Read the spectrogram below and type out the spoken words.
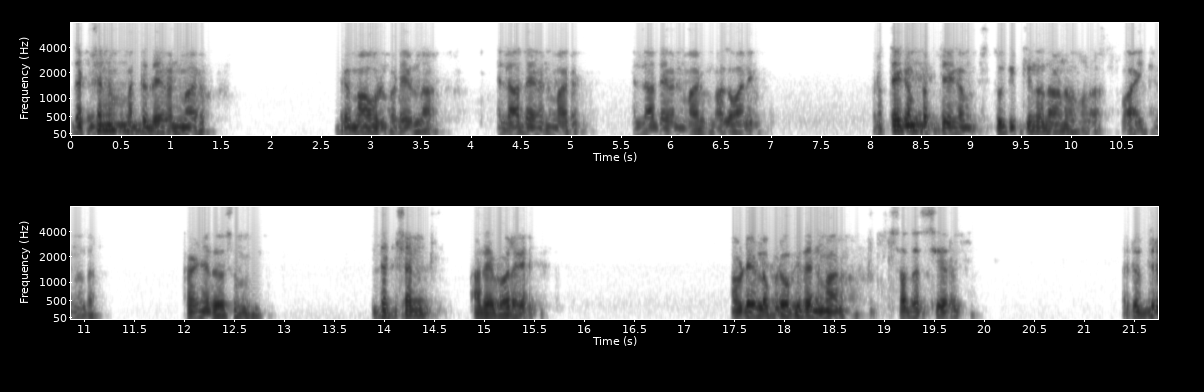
ദക്ഷനും മറ്റു ദേവന്മാരും ബ്രഹ്മാവ് ഉൾപ്പെടെയുള്ള എല്ലാ ദേവന്മാരും എല്ലാ ദേവന്മാരും ഭഗവാനെ പ്രത്യേകം പ്രത്യേകം സ്തുതിക്കുന്നതാണ് നമ്മൾ വായിക്കുന്നത്. കഴിഞ്ഞ ദിവസം ദക്ഷൻ അതേപോലെ അവിടെയുള്ള പുരോഹിതന്മാർ സദസ്യർ രുദ്ര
